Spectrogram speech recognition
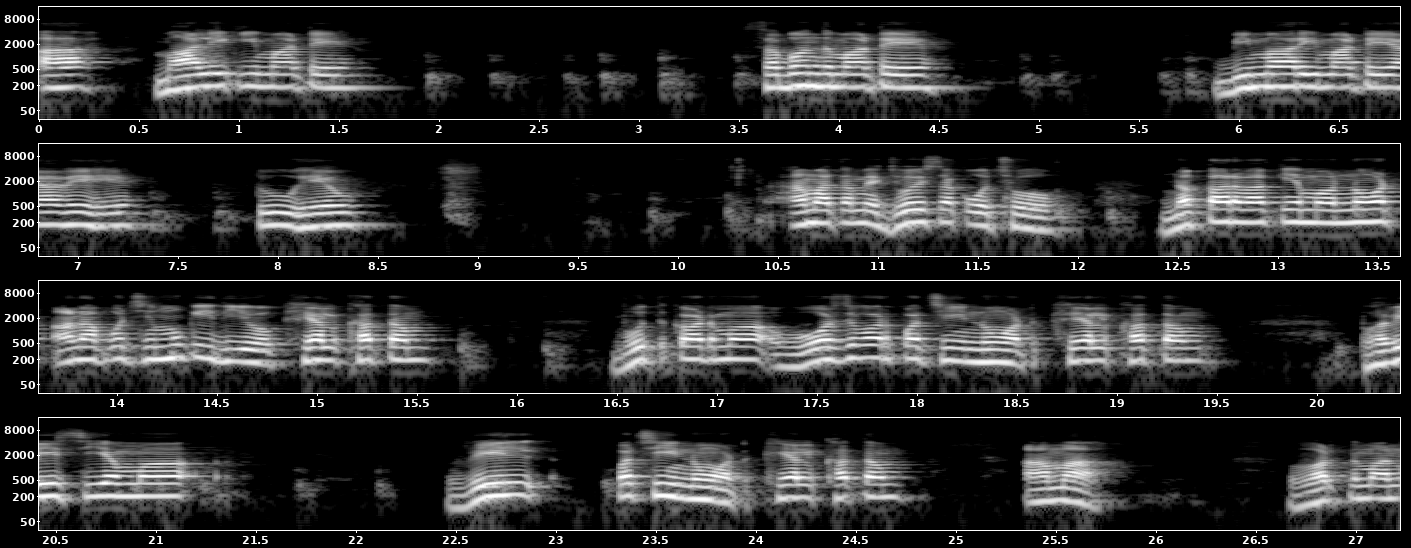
આ માલિકી માટે સંબંધ માટે, બીમારી માટે આવે છે ટુ હેવ આમાં તમે જોઈ શકો છો, નકાર વાક્યમાં નોટ આના પછી મૂકી દો ખેલ ખતમ. ભૂતકાળમાં વોઝવર પછી નોટ ખેલ ખતમ. ભવિષ્યમાં વિલ પછી નોટ ખેલ ખતમ. આમાં વર્તમાન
